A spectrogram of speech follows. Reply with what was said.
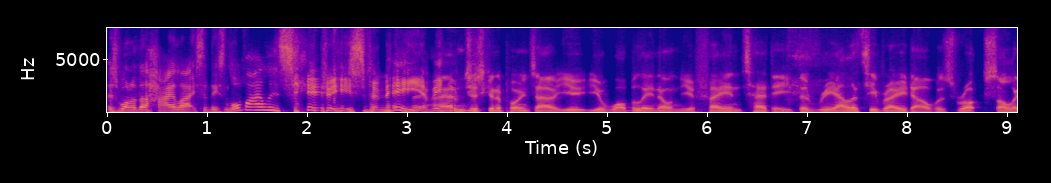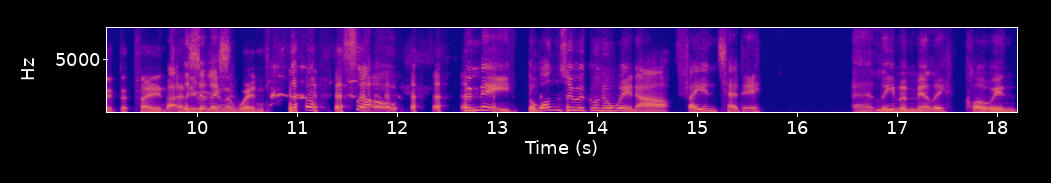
as one of the highlights of this Love Island series for me. I mean, I'm just going to point out you you're wobbling on your Faye and Teddy. The reality radar was rock solid that Faye and Right, Teddy listen, were going to win. so for me, the ones who are going to win are Faye and Teddy, uh, Liam and Millie, Chloe and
